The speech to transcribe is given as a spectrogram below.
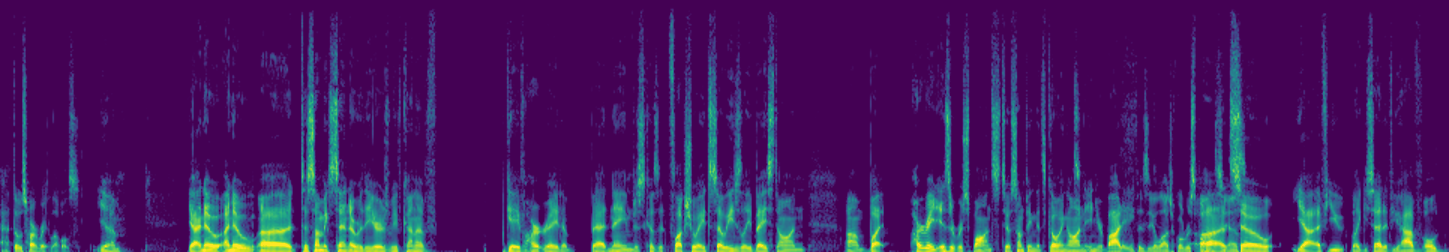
at those heart rate levels. Yeah. Yeah, I know I know uh, to some extent over the years we've kind of gave heart rate a bad name just because it fluctuates so easily based on um, but heart rate is a response to something that's going on in your body. Physiological response. Uh, yes. So yeah, if you like you said, if you have old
